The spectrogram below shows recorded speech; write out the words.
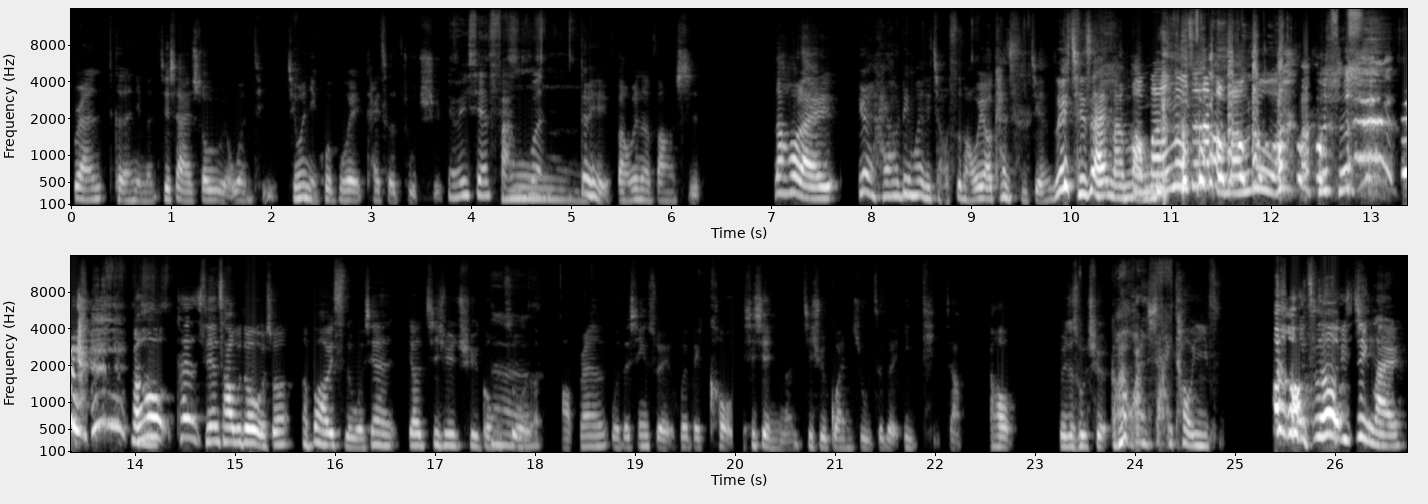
不然可能你们接下来收入有问题。请问你会不会开车出去？有一些反问，对反问的方式。那后来，因为还有另外一个角色嘛，我也要看时间，所以其实还蛮忙，忙 碌，真的好忙碌啊。然后看时间差不多，我说啊，不好意思，我现在要继续去工作了，好，不然我的薪水会被扣。谢谢你们继续关注这个议题，这样。然后我就出去了，赶快换下一套衣服。换好之后一进来，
